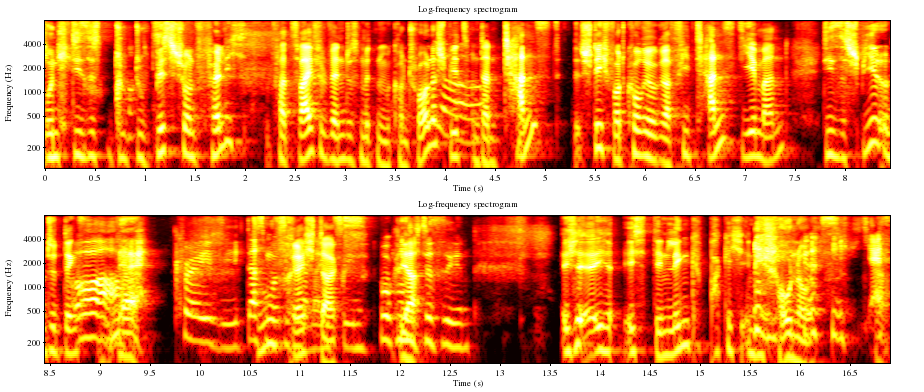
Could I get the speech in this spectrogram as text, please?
Und dieses, du, du bist schon völlig verzweifelt, wenn du es mit einem Controller spielst Ja. und dann tanzt, Stichwort Choreografie, tanzt jemand dieses Spiel und du denkst, Oh. ne, Crazy. Das Du muss ich. Wo kann Ja. ich das sehen? ich, ich, ich, den Link packe ich in die Show Notes. yes.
